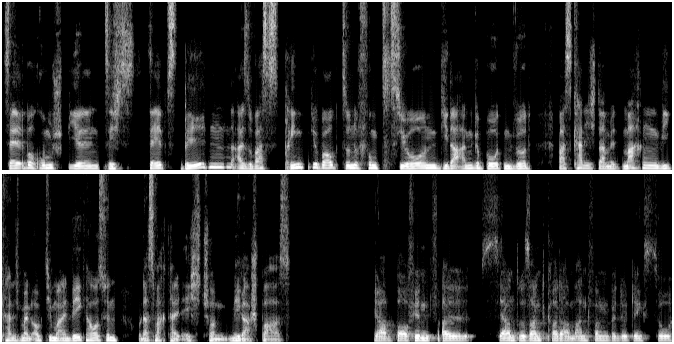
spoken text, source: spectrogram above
selber rumspielen, sich selbst bilden. Also was bringt überhaupt so eine Funktion, die da angeboten wird? Was kann ich damit machen? Wie kann ich meinen optimalen Weg herausfinden? Und das macht halt echt schon mega Spaß. Ja, war auf jeden Fall sehr interessant, gerade am Anfang, wenn du denkst, so,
